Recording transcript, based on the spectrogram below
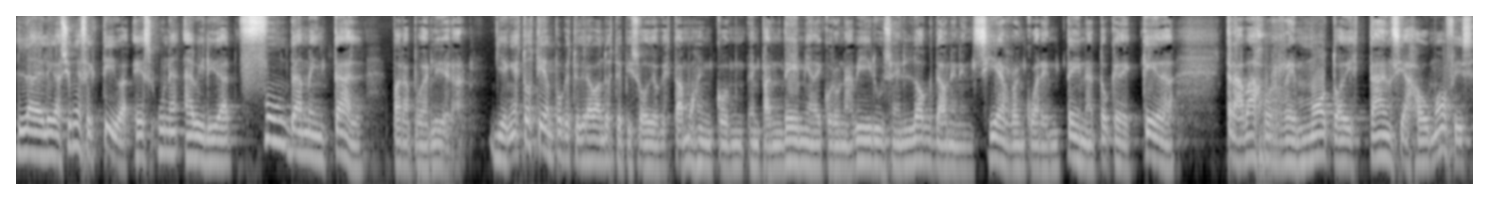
La delegación efectiva es una habilidad fundamental para poder liderar. Y en estos tiempos que estoy grabando este episodio, que estamos en, pandemia de coronavirus, en lockdown, en encierro, en cuarentena, toque de queda, trabajo remoto a distancia, home office,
